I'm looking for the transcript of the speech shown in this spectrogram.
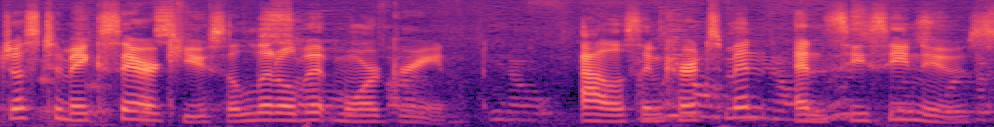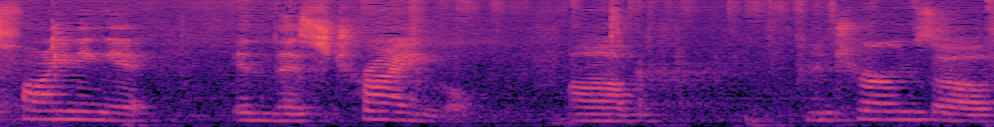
just to make Syracuse a little bit more green. Alison and we don't- Kurtzman, you know, in this NCC News. Defining it in this triangle, um, in terms of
